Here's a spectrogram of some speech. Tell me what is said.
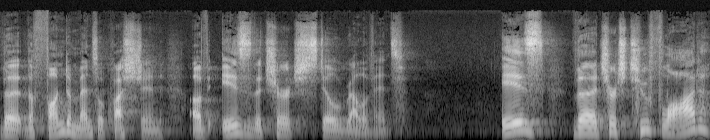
the, the fundamental question of is the church still relevant? Is the church too flawed?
